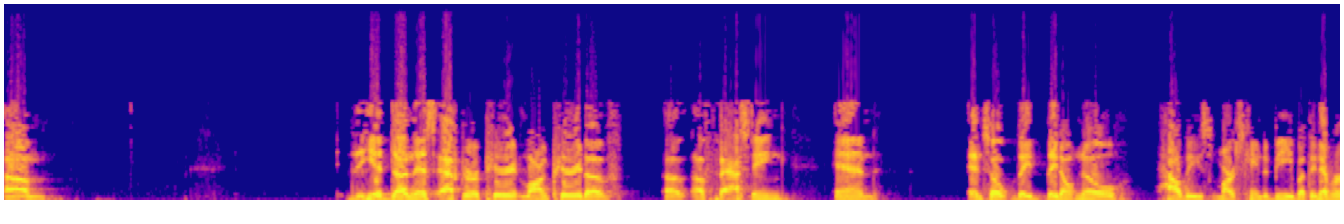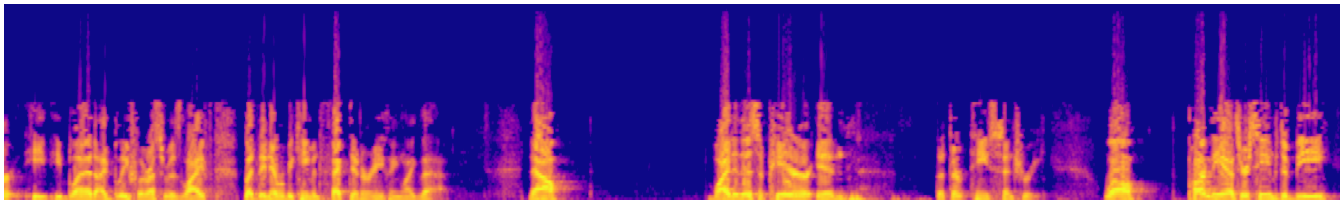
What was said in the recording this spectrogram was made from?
Um, he had done this after a period, long period of, of, of fasting, and and so they they don't know how these marks came to be, but they never, he, he bled, I believe, for the rest of his life, but they never became infected or anything like that. Now, why did this appear in the 13th century? Well, part of the answer seems to be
